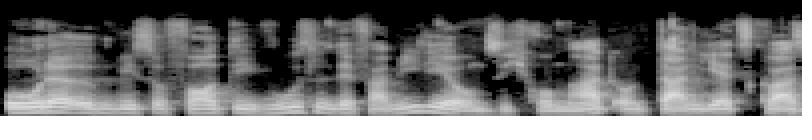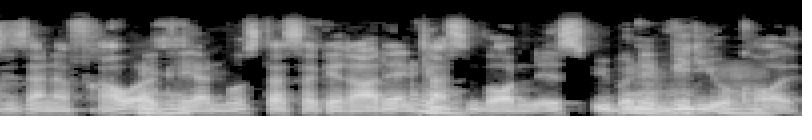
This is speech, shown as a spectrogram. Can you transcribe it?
oder irgendwie sofort die wuselnde Familie um sich rum hat und dann jetzt quasi seiner Frau mhm. erklären muss, dass er gerade entlassen mhm. worden ist über den mhm. Videocall.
